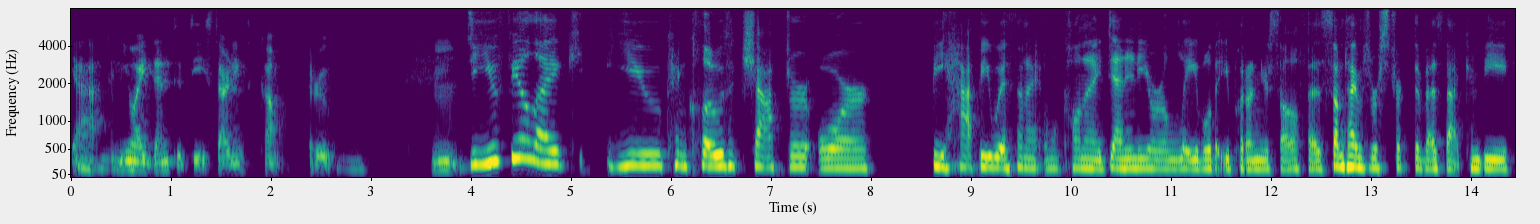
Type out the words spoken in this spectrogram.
Yeah, mm-hmm. a new identity starting to come through. Mm. Do you feel like you can close a chapter or be happy with and I will call it an identity or a label that you put on yourself as sometimes restrictive as that can be.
